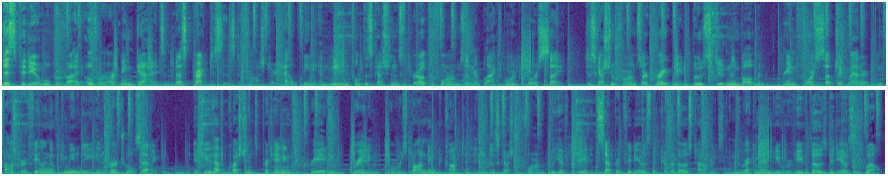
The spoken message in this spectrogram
This video will provide overarching guides and best practices to foster healthy and meaningful discussions throughout the forums on your Blackboard course site. Discussion forums are a great way to boost student involvement, reinforce subject matter, and foster a feeling of community in a virtual setting. If you have questions pertaining to creating, grading, or responding to content in a discussion forum, we have created separate videos that cover those topics and we recommend you review those videos as well.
